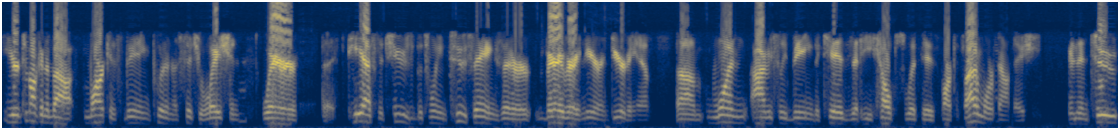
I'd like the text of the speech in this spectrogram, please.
you're talking about Marcus being put in a situation where he has to choose between two things that are very, very near and dear to him. Um, one, obviously, being the kids that he helps with his Marcus Lattimore Foundation, and then two,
